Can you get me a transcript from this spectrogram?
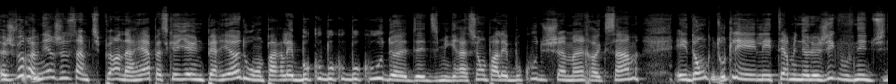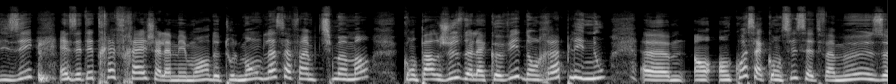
je veux revenir juste un petit peu en arrière parce qu'il y a une période où on parlait beaucoup, beaucoup, beaucoup de d'immigration. On parlait beaucoup du chemin Roxham. Et donc, toutes les, les terminologies que vous venez d'utiliser, elles étaient très fraîches à la mémoire de tout le monde. Là, ça fait un petit moment qu'on parle juste de la COVID. Donc, rappelez-nous euh, en, en, quoi ça consiste cette fameuse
